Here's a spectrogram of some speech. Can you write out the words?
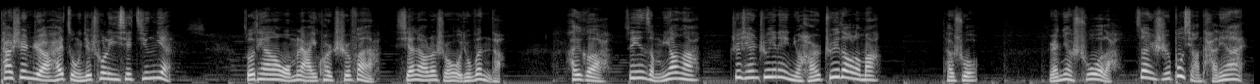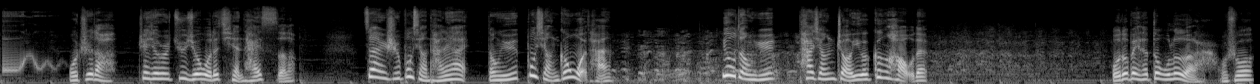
他甚至啊还总结出了一些经验。昨天呢，我们俩一块吃饭啊，闲聊的时候我就问他：“黑哥，最近怎么样啊？之前追那女孩追到了吗？”他说：“人家说了，暂时不想谈恋爱。”我知道这就是拒绝我的潜台词了。暂时不想谈恋爱，等于不想跟我谈，又等于他想找一个更好的。我都被他逗乐了。我说：“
